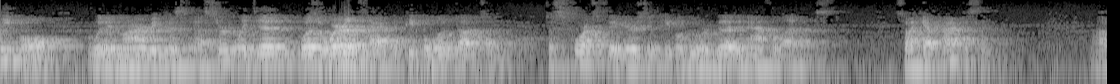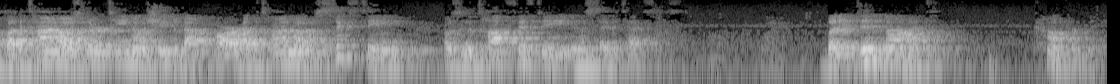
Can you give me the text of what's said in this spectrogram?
people would admire me because I certainly did was aware of the fact that people looked up to, to sports figures and people who were good in athletics. So I kept practicing. Uh, by the time I was 13, I was shooting about par. By the time I was 16, I was in the top 50 in the state of Texas. But it did not comfort me.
